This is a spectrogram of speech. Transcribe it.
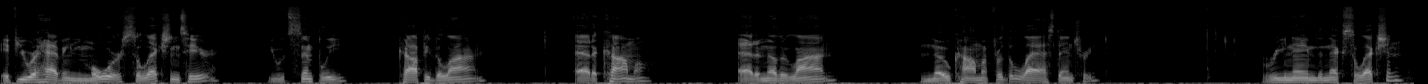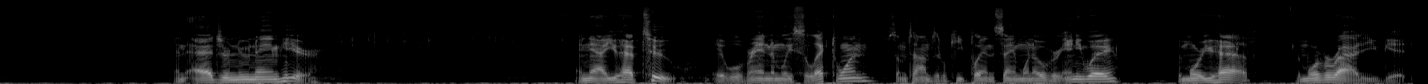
If you were having more selections here, you would simply copy the line, add a comma, add another line, no comma for the last entry, rename the next selection, and add your new name here. And now you have two. It will randomly select one. Sometimes it'll keep playing the same one over anyway. The more you have, the more variety you get.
